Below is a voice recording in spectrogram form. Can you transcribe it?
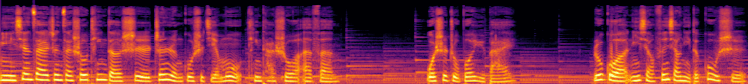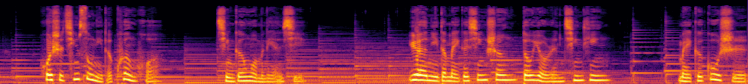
你现在正在收听的是真人故事节目《听他说 FM》，我是主播雨白。如果你想分享你的故事，或是倾诉你的困惑，请跟我们联系。愿你的每个心声都有人倾听，每个故事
